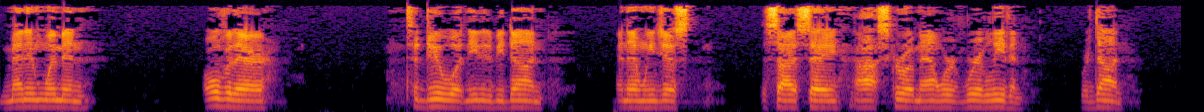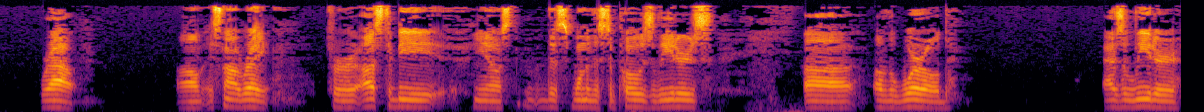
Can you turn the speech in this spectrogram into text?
men and women over there to do what needed to be done, and then we just decide to say, ah, screw it, man. We're we're leaving. We're done. We're out. Um, it's not right for us to be, you know, this one of the supposed leaders uh, of the world. As a leader,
